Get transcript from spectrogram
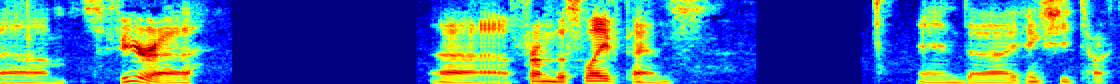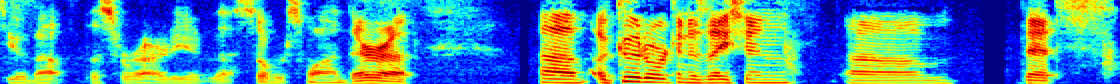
um, Saphira uh, from the slave pens. And uh, I think she talked to you about the Sorority of the Silver Swan. They're a, um, a good organization um, that's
